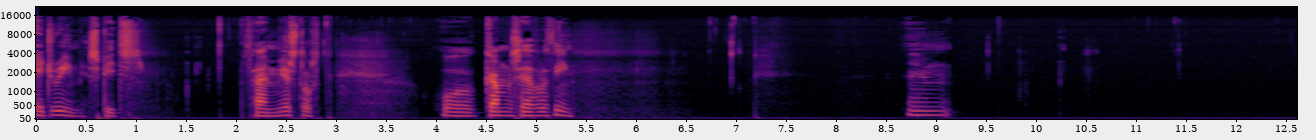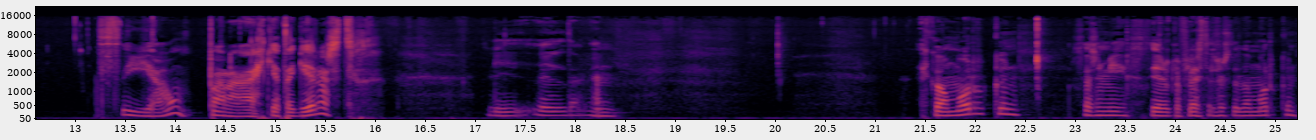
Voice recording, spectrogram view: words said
a dream speech. Það er mjög stort og gaman að segja frá því. Um, Já, bara ekki að það gerast en eitthvað á morgun það sem ég, þið eru ekki flesti hlustið á morgun.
